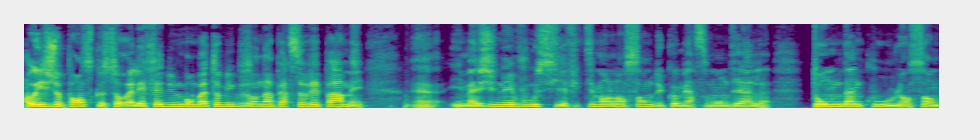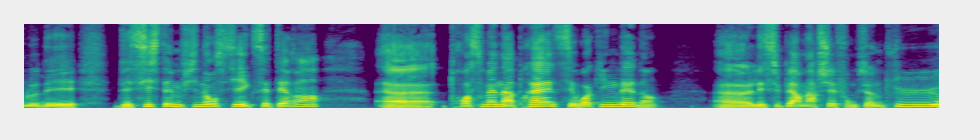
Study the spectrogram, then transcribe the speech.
Ah oui, je pense que ça aurait l'effet d'une bombe atomique, vous n'en apercevez pas, mais euh, imaginez-vous si effectivement l'ensemble du commerce mondial tombe d'un coup, l'ensemble des, systèmes financiers, etc. Euh, trois semaines après, c'est Walking Dead. Hein. Euh, les supermarchés fonctionnent plus,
